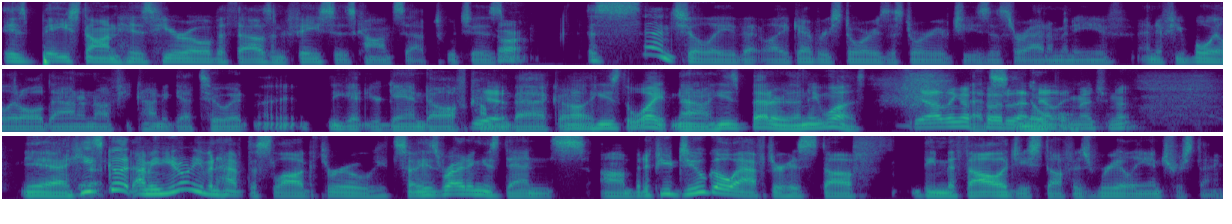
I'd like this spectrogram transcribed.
is based on his hero of a thousand faces concept which is Alright. essentially that like every story is a story of jesus or adam and eve and if you boil it all down enough you kind of get to it uh, you get your gandalf coming Yeah. back oh he's the white now he's better than he was Yeah, I think I've That's heard of that now that you mention it. Yeah, he's good. I mean, you don't even have to slog through. So his writing is dense. Um, but if you do go after his stuff, the mythology stuff is really interesting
